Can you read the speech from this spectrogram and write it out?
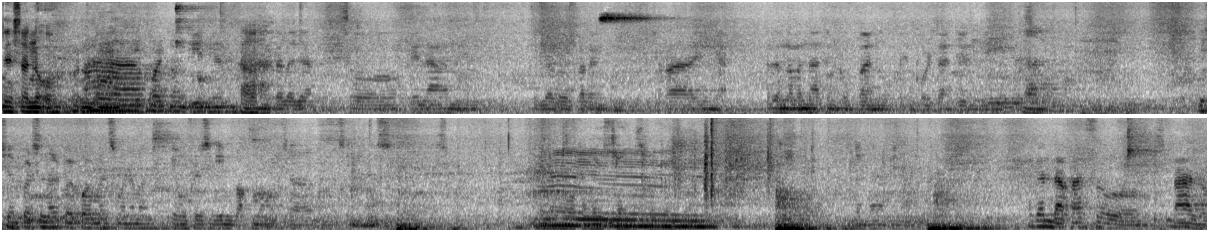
din sa noo. Ano bang- Ah, part ng game yun. Ah. talaga. So, kailangan maglaro pa rin. Tsaka yun nga, alam naman natin kung paano importante yung game. Ah. Is yung personal performance mo naman, yung first game back mo sa Maganda kaso talo.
